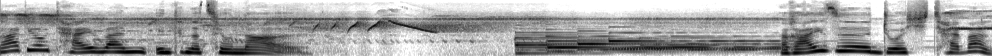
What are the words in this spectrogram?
Radio Taiwan International. Reise durch Taiwan.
